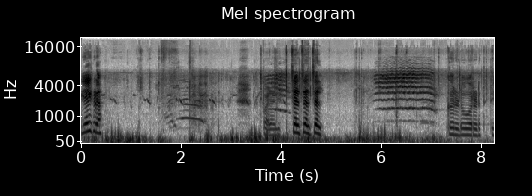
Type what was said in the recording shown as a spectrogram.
ये इकडं. चल चल चल. करड ओरडते ते.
